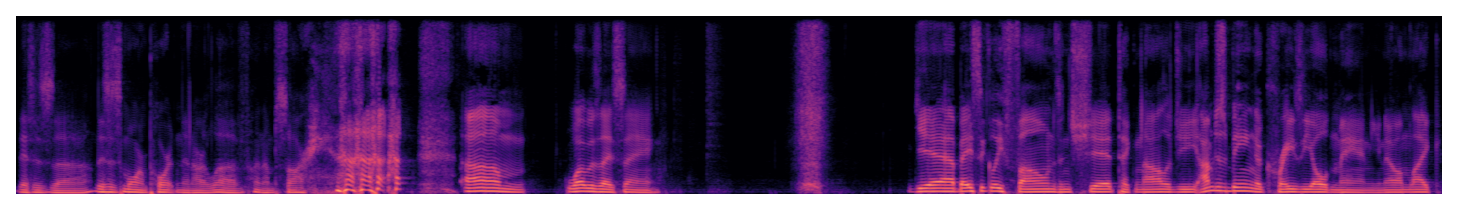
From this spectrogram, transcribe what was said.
this is uh this is more important than our love, and I'm sorry. um, what was I saying? Yeah, basically phones and shit, technology. I'm just being a crazy old man, you know. I'm like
